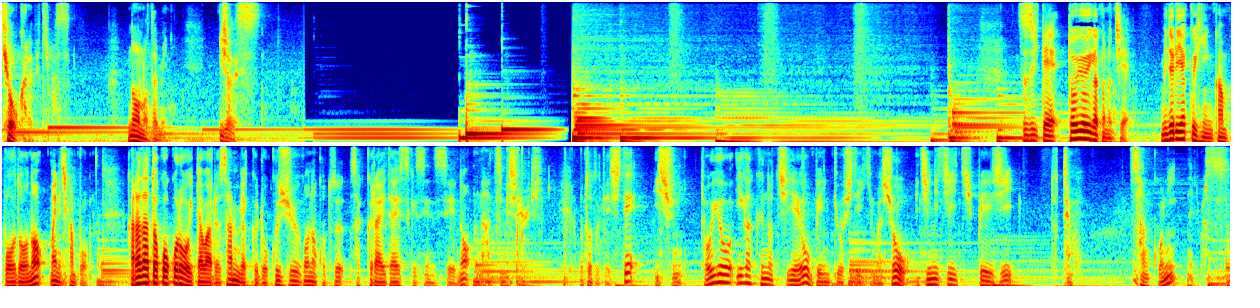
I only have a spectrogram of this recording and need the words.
今日からできます。脳のために。以上です。続いて東洋医学の知恵。緑薬品漢方堂の毎日漢方。体と心をいたわる365のコツ。桜井大輔先生の夏目社より。お届けして一緒に東洋医学の知恵を勉強していきましょう1日1ページとっても参考になります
